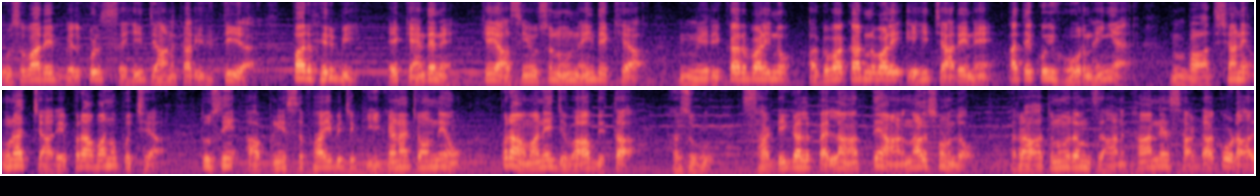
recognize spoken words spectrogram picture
ਉਸ ਬਾਰੇ ਬਿਲਕੁਲ ਸਹੀ ਜਾਣਕਾਰੀ ਦਿੱਤੀ ਹੈ। ਪਰ ਫਿਰ ਵੀ ਇਹ ਕਹਿੰਦੇ ਨੇ ਕਿ ਅਸੀਂ ਉਸ ਨੂੰ ਨਹੀਂ ਦੇਖਿਆ। ਮੇਰੀ ਘਰਵਾਲੀ ਨੂੰ ਅਗਵਾ ਕਰਨ ਵਾਲੇ ਇਹੀ ਚਾਰੇ ਨੇ ਅਤੇ ਕੋਈ ਹੋਰ ਨਹੀਂ ਹੈ। ਬਾਦਸ਼ਾਹ ਨੇ ਉਹਨਾਂ ਚਾਰੇ ਭਰਾਵਾਂ ਨੂੰ ਪੁੱਛਿਆ, ਤੁਸੀਂ ਆਪਣੀ ਸਫ਼ਾਈ ਵਿੱਚ ਕੀ ਕਹਿਣਾ ਚਾਹੁੰਦੇ ਹੋ? ਭਰਾਵਾਂ ਨੇ ਜਵਾਬ ਦਿੱਤਾ, ਹਜ਼ੂਰ, ਸਾਡੀ ਗੱਲ ਪਹਿਲਾਂ ਧਿਆਨ ਨਾਲ ਸੁਣ ਲਓ। ਰਾਤ ਨੂੰ ਰਮਜ਼ਾਨ ਖਾਨ ਨੇ ਸਾਡਾ ਘੋੜਾ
